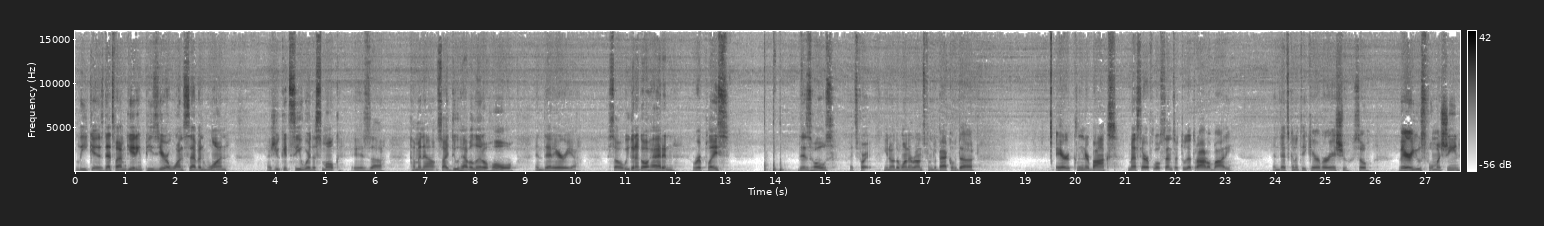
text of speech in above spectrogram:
leak is. That's why I'm getting P0171 as you could see where the smoke is uh, coming out. So I do have a little hole in that area. So we're gonna go ahead and replace this hose. It's for you know the one that runs from the back of the air cleaner box, mass airflow sensor to the throttle body, and that's gonna take care of our issue. So very useful machine,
